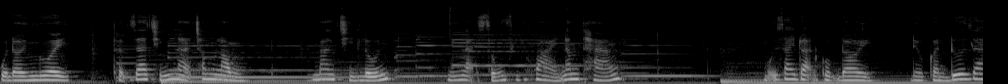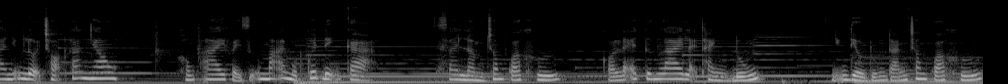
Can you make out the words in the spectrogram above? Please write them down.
của đời người thật ra chính là trong lòng, mang chí lớn nhưng lại sống phí hoài năm tháng. Mỗi giai đoạn cuộc đời đều cần đưa ra những lựa chọn khác nhau. Không ai phải giữ mãi một quyết định cả sai lầm trong quá khứ có lẽ tương lai lại thành đúng. Những điều đúng đắn trong quá khứ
